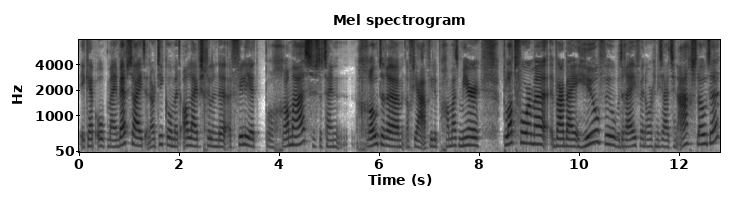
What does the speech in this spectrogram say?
Ik heb op mijn website een artikel met allerlei verschillende affiliate-programma's. Dus dat zijn grotere, of ja, affiliate-programma's, meer platformen waarbij heel veel bedrijven en organisaties zijn aangesloten.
